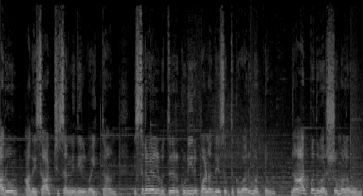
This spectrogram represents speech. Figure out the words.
ஆரோன் அதை சாட்சி சந்நிதியில் வைத்தான். இஸ்ரவேல் புத்திரர் குடியிருப்பான தேசத்துக்கு வருமட்டும். நாற்பது வருஷம் அளவும்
